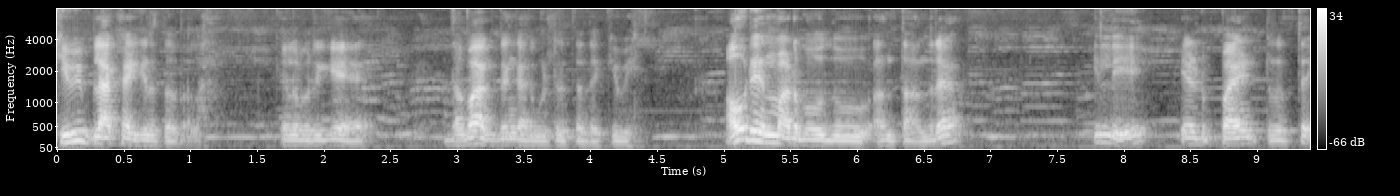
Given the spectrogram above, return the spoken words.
ಕಿವಿ ಬ್ಲ್ಯಾಕ್ ಆಗಿರ್ತದಲ್ಲ. ಕೆಲವರಿಗೆ ದಬ ಆಗ್ದಂಗೆ ಆಗ್ಬಿಟ್ಟಿರ್ತದೆ ಕಿವಿ. ಅವ್ರು ಏನು ಮಾಡ್ಬೋದು ಅಂತ ಅಂದರೆ ಇಲ್ಲಿ ಎರಡು ಪಾಯಿಂಟ್ ಇರುತ್ತೆ.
